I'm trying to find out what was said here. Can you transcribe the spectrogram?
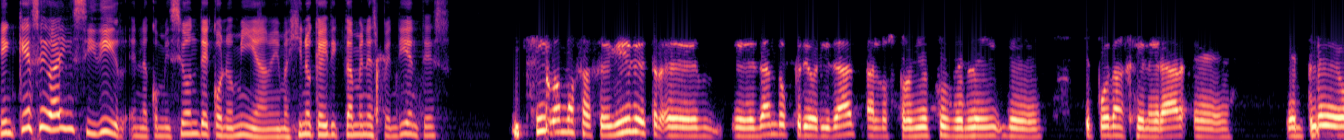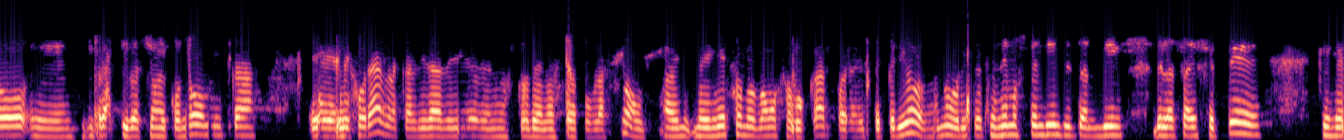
¿en qué se va a incidir en la Comisión de Economía? Me imagino que hay dictámenes pendientes. Sí, vamos a seguir eh, eh, eh, dando prioridad a los proyectos de ley de, que puedan generar eh, empleo, eh, reactivación económica, eh, mejorar la calidad de vida de nuestro de nuestra población. En, eso nos vamos a abocar para este periodo. ¿no? Ahorita tenemos pendientes también de las AFP, que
